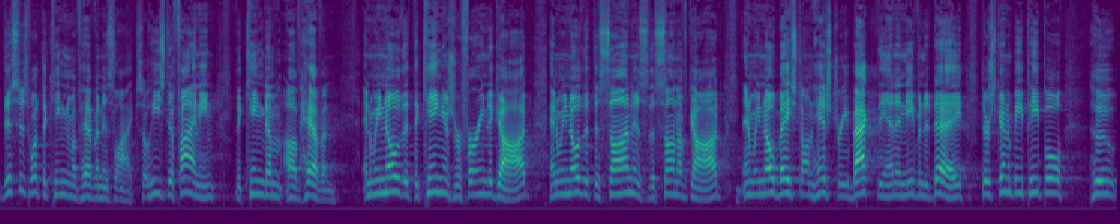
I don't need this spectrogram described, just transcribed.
This is what the kingdom of heaven is like. So he's defining the kingdom of heaven. And we know that the king is referring to God, and we know that the son is the son of God, and we know based on history back then and even today, there's going to be people who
